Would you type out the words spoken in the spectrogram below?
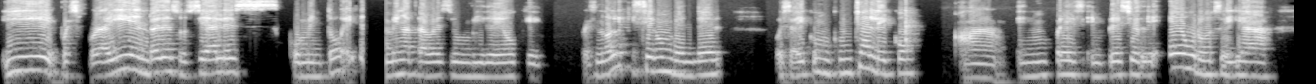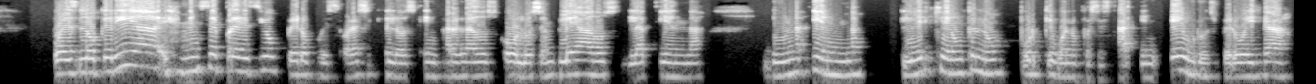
y pues por ahí en redes sociales comentó ella también a través de un video que pues no le quisieron vender, pues ahí como que un chaleco ah, en un en precio de euros. Ella pues lo quería en ese precio, pero pues ahora sí que los encargados o los empleados de la tienda, de una tienda, le dijeron que no, porque bueno, pues está en euros, pero ella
